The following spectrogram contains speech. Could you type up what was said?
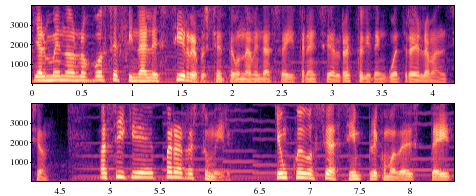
y al menos los bosses finales sí representan una amenaza a diferencia del resto que te encuentras en la mansión. Así que, para resumir, que un juego sea simple como Dead State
